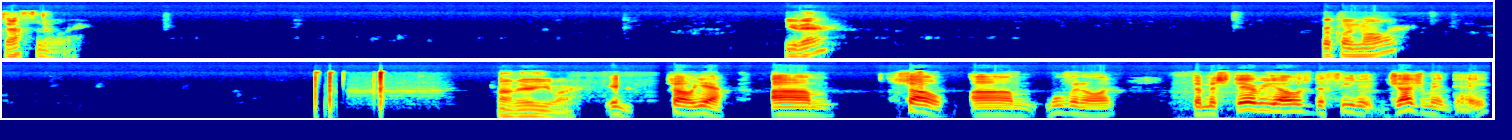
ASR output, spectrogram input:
Definitely. You there? Brooklyn Mauler? Oh, there you are. So yeah. Um. So um. Moving on. The Mysterios defeated Judgment Day.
